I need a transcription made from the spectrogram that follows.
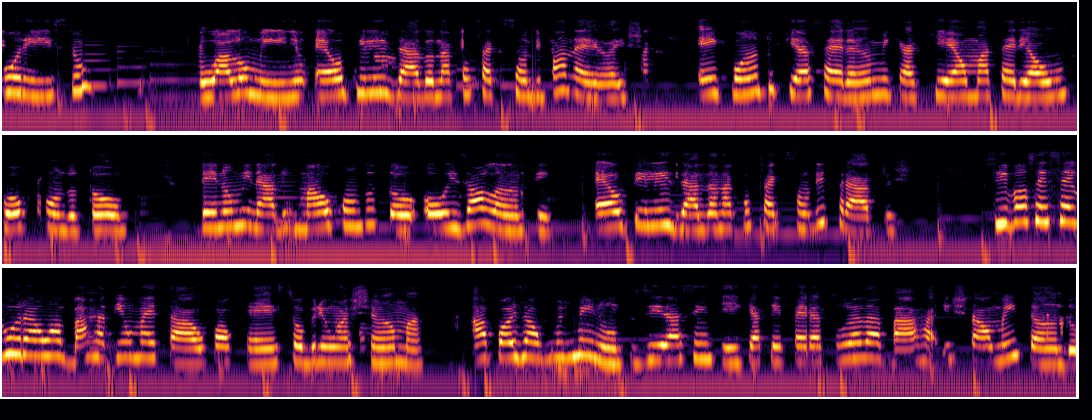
por isso, o alumínio é utilizado na confecção de panelas, enquanto que a cerâmica, que é um material um pouco condutor, denominado mal condutor ou isolante, é utilizada na confecção de pratos. Se você segurar uma barra de um metal qualquer sobre uma chama, após alguns minutos irá sentir que a temperatura da barra está aumentando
